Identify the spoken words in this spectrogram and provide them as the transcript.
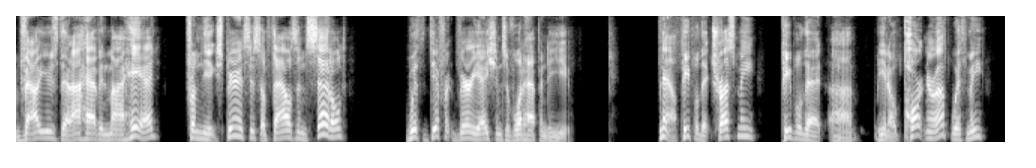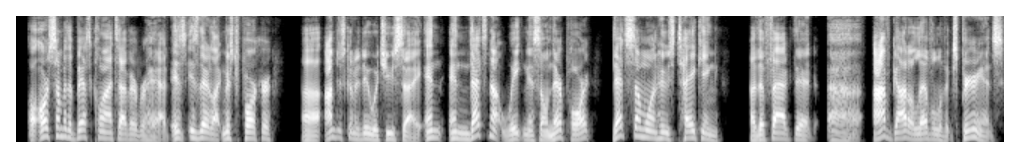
Values that I have in my head from the experiences of thousands settled with different variations of what happened to you. Now, people that trust me, people that uh, you know partner up with me, are, are, some of the best clients I've ever had. Is is there like Mr. Parker? Uh, I'm just going to do what you say, and and that's not weakness on their part. That's someone who's taking uh, the fact that uh, I've got a level of experience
